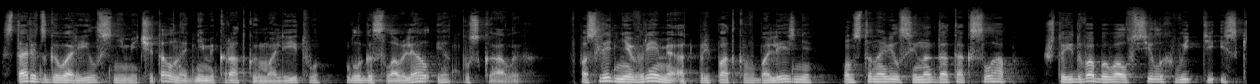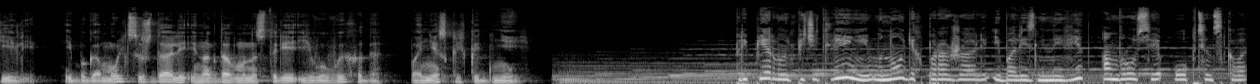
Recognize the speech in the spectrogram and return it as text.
Старец говорил с ними, читал над ними краткую молитву, благословлял и отпускал их. В последнее время от припадков болезни он становился иногда так слаб, что едва бывал в силах выйти из кельи, и богомольцы ждали иногда в монастыре его выхода по несколько дней. При первом впечатлении многих поражали и болезненный вид Амвросия Оптинского,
